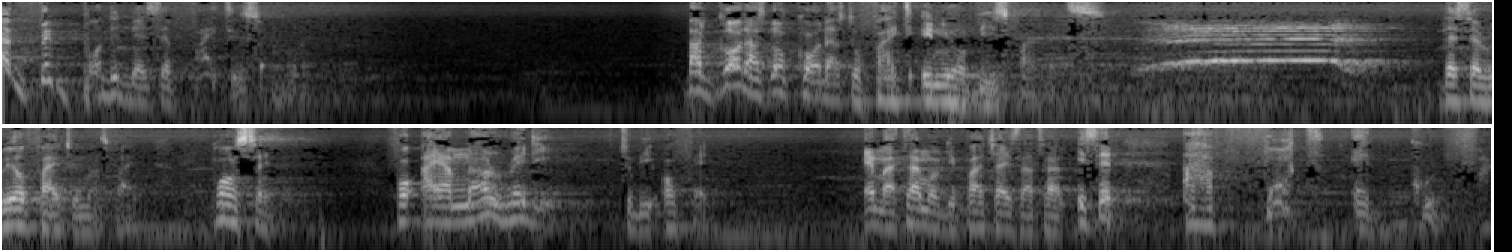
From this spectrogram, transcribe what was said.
Everybody, there's a fight in somewhere. But God has not called us to fight any of these fights. There's a real fight we must fight. Paul said, For I am now ready to be offered, and my time of departure is at hand. He said, I have fought a good fight.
